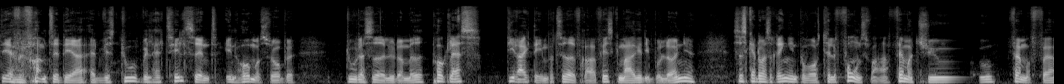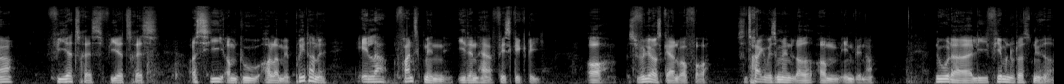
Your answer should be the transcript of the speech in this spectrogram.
det jeg vil frem til, det er, at hvis du vil have tilsendt en hummersuppe, du der sidder og lytter med, på glas, direkte importeret fra fiskemarkedet i Bologna, så skal du også ringe ind på vores telefonsvar 25 45 64 64 og sige, om du holder med britterne eller franskmændene i den her fiskekrig. Og selvfølgelig også gerne hvorfor. Så trækker vi simpelthen lod om en vinder. Nu er der lige fire minutters nyheder.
